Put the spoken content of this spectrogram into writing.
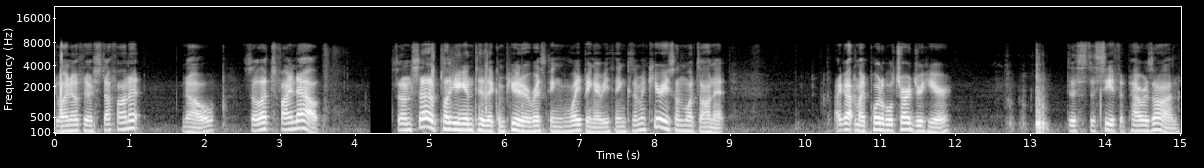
Do I know if there's stuff on it? No. So let's find out. So instead of plugging into the computer, risking wiping everything, because I'm curious on what's on it, I got my portable charger here, just to see if it powers on.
